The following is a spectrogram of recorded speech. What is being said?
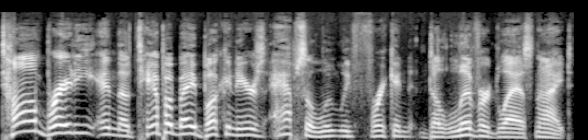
Tom Brady and the Tampa Bay Buccaneers absolutely freaking delivered last night.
